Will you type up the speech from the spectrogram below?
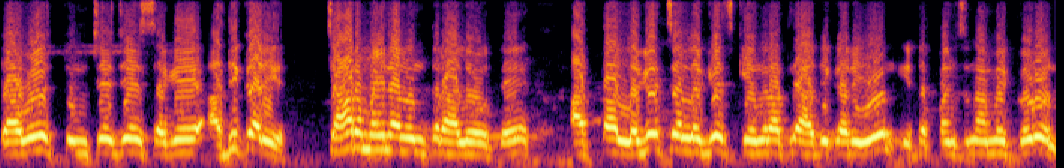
त्यावेळेस तुमचे जे सगळे अधिकारी चार महिन्यानंतर आले होते. आता लगेच लगेच केंद्रातले अधिकारी येऊन इथं पंचनामे करून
